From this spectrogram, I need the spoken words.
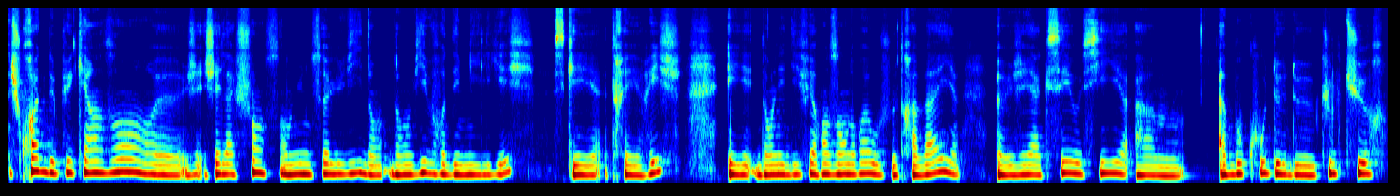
Je crois que depuis 15 ans, euh, j'ai la chance en une seule vie d'en vivre des milliers ce qui est très riche. Et dans les différents endroits où je travaille, euh, j'ai accès aussi à, beaucoup de cultures.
